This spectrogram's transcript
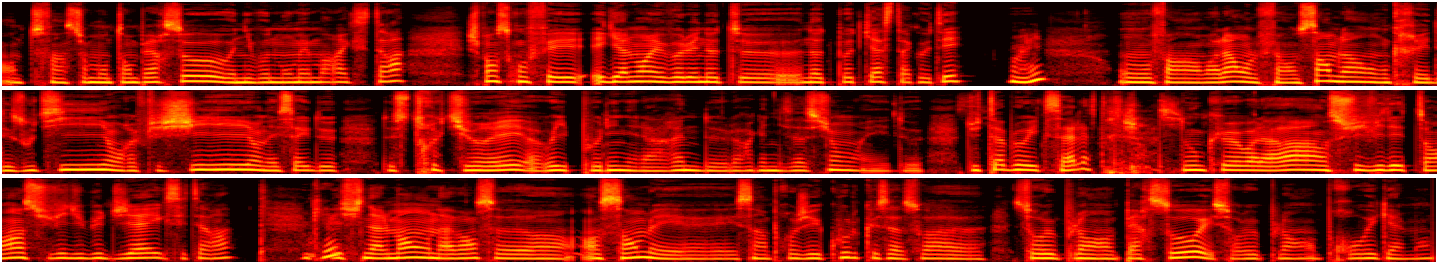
enfin sur mon temps perso, au niveau de mon mémoire, etc. Je pense qu'on fait également évoluer notre notre podcast à côté. Oui enfin voilà, on le fait ensemble. Hein. on crée des outils, on réfléchit, on essaye de, structurer. Euh, oui, Pauline est la reine de l'organisation et de du tableau Excel. Très gentil. Donc euh, voilà, un suivi des temps, un suivi du budget, etc. Et finalement, on avance euh, ensemble et, c'est un projet cool que ça soit sur le plan perso et sur le plan pro également.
